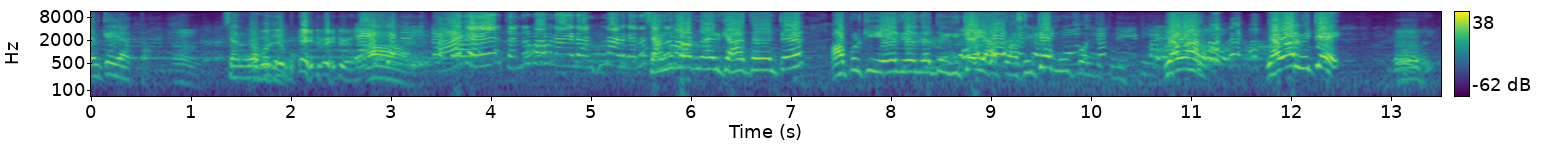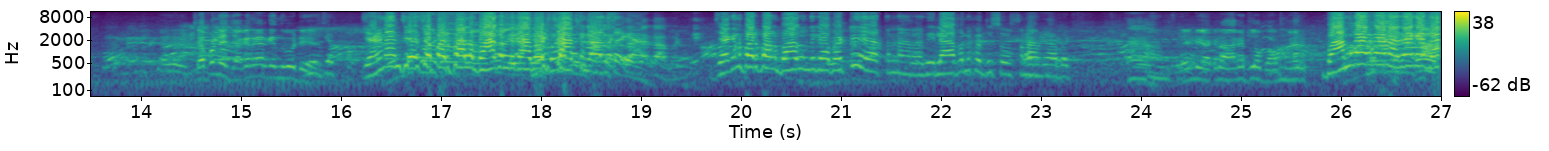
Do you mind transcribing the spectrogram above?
వెనకే. చంద్రబాబు నాయుడు అంటున్నాడు కదా చంద్రబాబు నాయుడుకి వేస్తామంటే అప్పటికి ఏది ఏది ఏదో ఇటే అసలు ఇటే మూపు ఉంది ఇప్పుడు. ఎవరు? ఎవరు ఇటే. చెప్పండి జగన్ గారికి ఎందుకు? జగన్ చేసే పరిపాలన బాగుంది కాబట్టి చేస్తున్నారు. జగన్ పరిపాలన బాగుంది కాబట్టి చేస్తున్నారు. అది లేబర్ కొద్ది చూస్తున్నారు కాబట్టి. బామ్మగారు. గారు అదే కదా.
